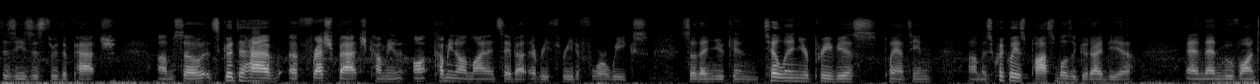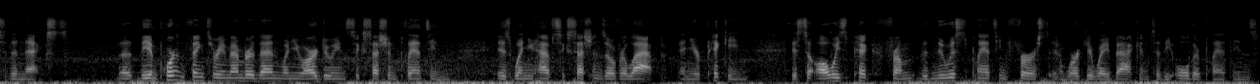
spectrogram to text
diseases through the patch. Um, so it's good to have a fresh batch coming on, coming online. I'd say about every three to four weeks. So then you can till in your previous planting um, as quickly as possible is a good idea, and then move on to the next. The, the important thing to remember then when you are doing succession planting is when you have successions overlap and you're picking is to always pick from the newest planting first and work your way back into the older plantings.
